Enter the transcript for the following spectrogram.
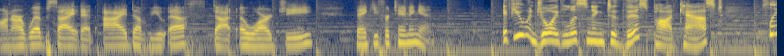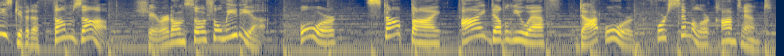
on our website at iwf.org. Thank you for tuning in. If you enjoyed listening to this podcast, please give it a thumbs up, share it on social media, or stop by iwf.org for similar content.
